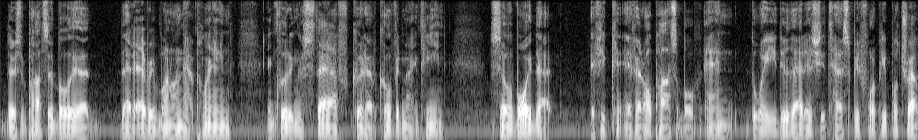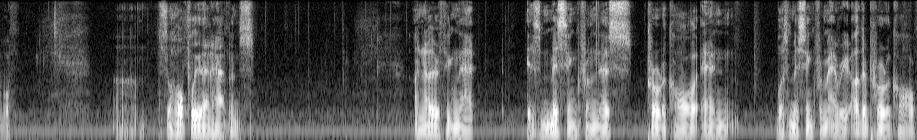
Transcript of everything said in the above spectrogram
there's a possibility that, that everyone on that plane, including the staff, could have COVID nineteen. So avoid that if you can, if at all possible. And the way you do that is you test before people travel. Um, so hopefully that happens. Another thing that is missing from this protocol and was missing from every other protocol,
